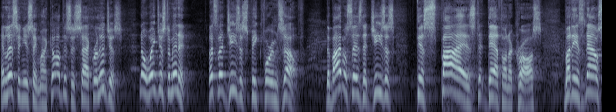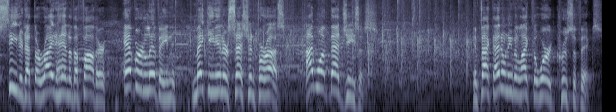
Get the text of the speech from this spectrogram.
and listen, you say, My God, this is sacrilegious. No, wait just a minute. Let's let Jesus speak for himself. The Bible says that Jesus despised death on a cross, but is now seated at the right hand of the Father, ever living, making intercession for us. I want that Jesus. In fact, I don't even like the word crucifix.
